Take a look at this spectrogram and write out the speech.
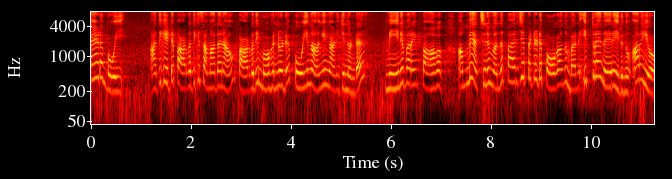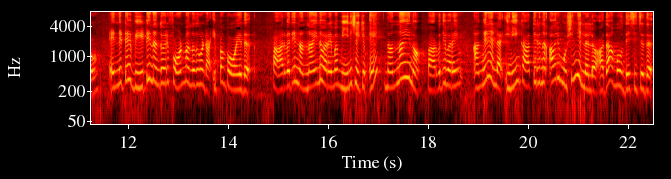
മേഡം പോയി. അത് കേട്ട് പാർവതിക്ക് സമാധാനാവും. പാർവതി മോഹനോട് പോയി നാങ്യം കാണിക്കുന്നുണ്ട്. മീന് പറയും പാവം അമ്മ അച്ഛനും വന്ന് പരിചയപ്പെട്ടിട്ട് പോകാമെന്നും പറഞ്ഞ് ഇത്രയും നേരം ഇരുന്നു. അറിയോ? എന്നിട്ട് വീട്ടിൽ നിന്ന് എന്തോ ഒരു ഫോൺ വന്നതുകൊണ്ടാണ് ഇപ്പം പോയത്. പാർവതി നന്നായി എന്ന് പറയുമ്പോൾ മീന് ചോദിക്കും ഏ നന്നായിന്നോ പാർവതി പറയും അങ്ങനെയല്ല ഇനിയും കാത്തിരുന്ന് അവർ മുഷിഞ്ഞില്ലല്ലോ. അതാ അമ്മ ഉദ്ദേശിച്ചത്.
